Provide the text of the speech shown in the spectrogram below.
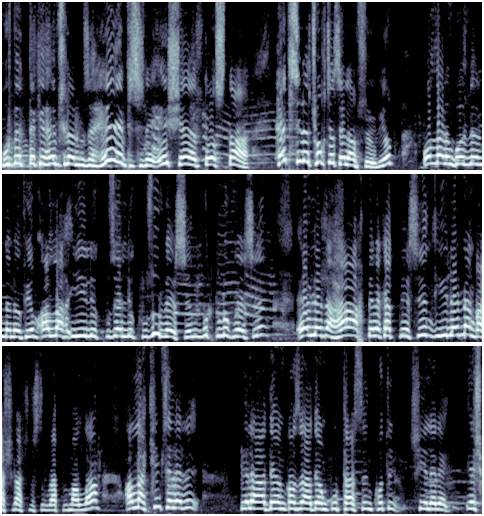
Gurbetteki hemşirelerimize hepsine, eşe, dosta, hepsine çokça selam söylüyorum. Onların gözlerinden öpüyorum. Allah iyilik, güzellik, huzur versin, mutluluk versin. Evlerine hak, bereket versin. İyilerinden karşılaştırsın Rabbim Allah'ım. Allah kimseleri beladan, kazadan kurtarsın. Kötü şeylere eş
